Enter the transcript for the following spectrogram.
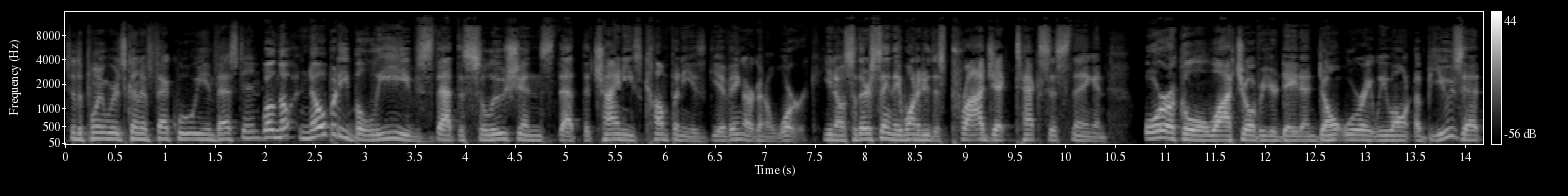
to the point where it's going to affect what we invest in? Well, no, nobody believes that the solutions that the Chinese company is giving are going to work. You know, so they're saying they want to do this Project Texas thing and Oracle will watch over your data and don't worry, we won't abuse it.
